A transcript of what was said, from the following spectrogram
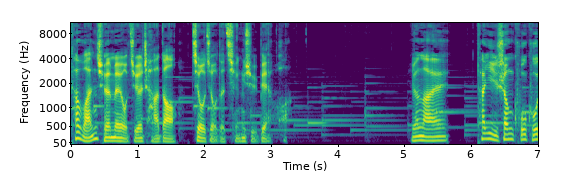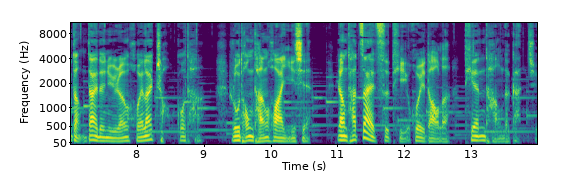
他完全没有觉察到舅舅的情绪变化。原来，他一生苦苦等待的女人回来找过他，如同昙花一现，让他再次体会到了天堂的感觉。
